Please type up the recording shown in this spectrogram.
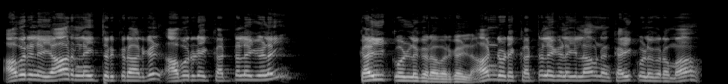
அவரில் யார் நிலைத்திருக்கிறார்கள்? அவருடைய கட்டளைகளை கை கொள்ளுகிறவர்கள். ஆண்டோடைய கட்டளைகளை எல்லாம் நாம் கை கொள்ளுகிறோமா?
